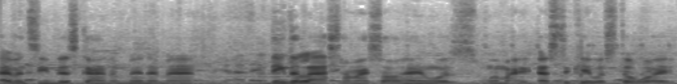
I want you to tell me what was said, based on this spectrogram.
I haven't seen this guy in a minute, man. I think the last time I saw him was when my S2K was still white.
